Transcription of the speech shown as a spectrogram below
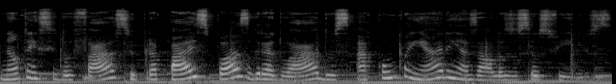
Não tem sido fácil para pais pós-graduados acompanharem as aulas dos seus filhos.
